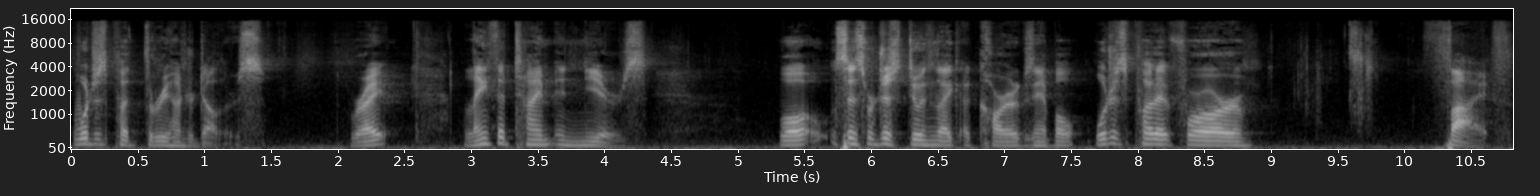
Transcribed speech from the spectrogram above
we'll just put $300 right? Length of time in years. Well, since we're just doing like a car example, we'll just put it for five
